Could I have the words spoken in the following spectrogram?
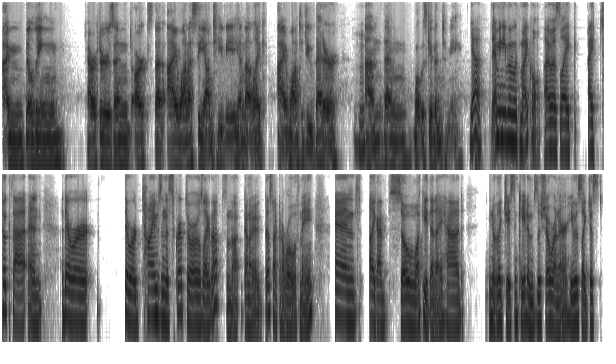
I'm building characters and arcs that I want to see on TV, and that like I want to do better Mhm. um, than what was given to me. Yeah. I mean, even with Michael, I was like, I took that and there were there were times in the script where I was like, that's not gonna that's not gonna roll with me. And like I'm so lucky that I had, you know, like Jason Katims, the showrunner, he was like just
